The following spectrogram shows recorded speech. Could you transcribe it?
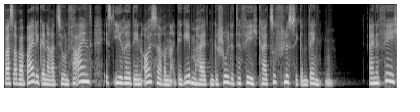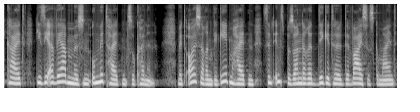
Was aber beide Generationen vereint, ist ihre den äußeren Gegebenheiten geschuldete Fähigkeit zu flüssigem Denken. Eine Fähigkeit, die sie erwerben müssen, um mithalten zu können. Mit äußeren Gegebenheiten sind insbesondere Digital Devices gemeint,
